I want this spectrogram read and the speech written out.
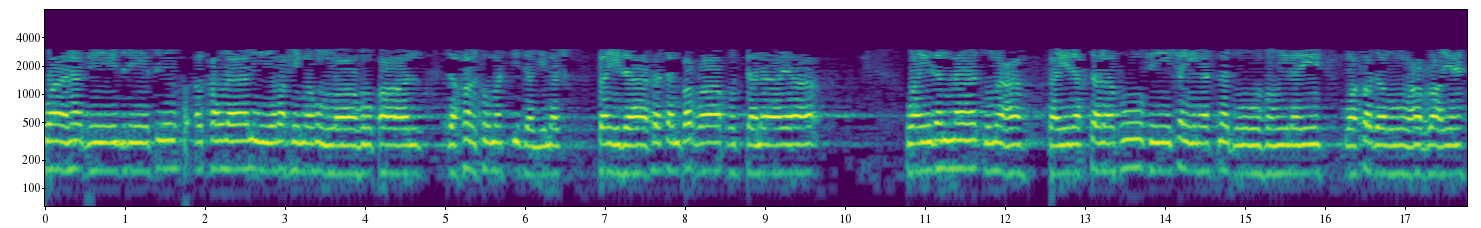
وعن أبي إدريس الخولاني رحمه الله قال دخلت مسجد دمشق فإذا فتى براق الثنايا وإذا الناس معه فإذا اختلفوا في شيء أسندوه إليه وصدروا عن رأيه.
